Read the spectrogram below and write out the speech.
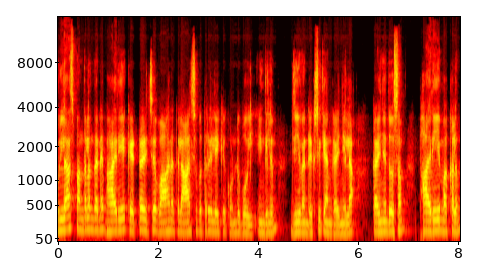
ഉല്ലാസ് പന്തളം തന്നെ ഭാര്യയെ കെട്ടഴിച്ച് വാഹനത്തിൽ ആശുപത്രിയിലേക്ക് കൊണ്ടുപോയി. എങ്കിലും ജീവൻ രക്ഷിക്കാൻ കഴിഞ്ഞില്ല. കഴിഞ്ഞ ദിവസം ഭാര്യയും മക്കളും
